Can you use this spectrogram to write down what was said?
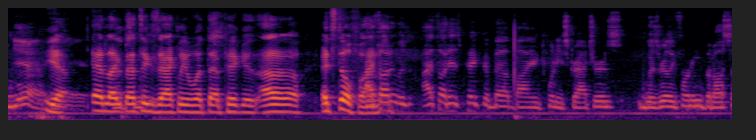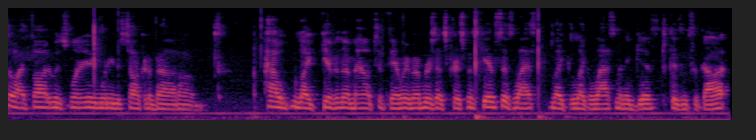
Yeah. Yeah, And like that's exactly what that pick is. I don't know. It's still fun. I thought it was. I thought his pick about buying twenty scratchers was really funny, but also I thought it was funny when he was talking about um, how like giving them out to family members as Christmas gifts as last like like a last minute gift because he forgot,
